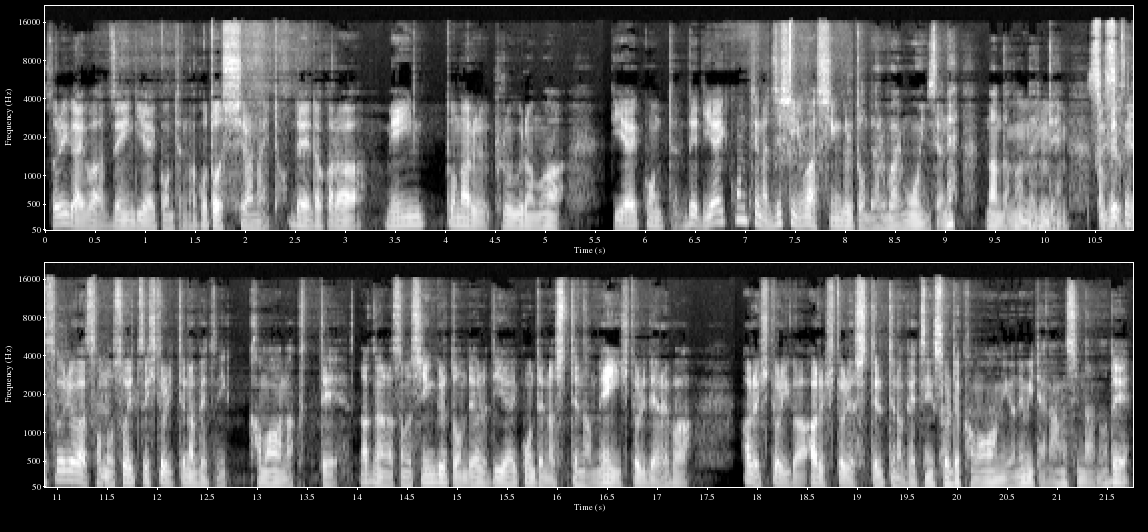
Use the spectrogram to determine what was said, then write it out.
それ以外は全員 DI コンテナのことを知らないと。で、だからメインとなるプログラムは DI コンテナ。で、DI コンテナ自身はシングルトンである場合も多いんですよね。なんだかんだ言って。うんうんうん、別にそれはその、そいつ一人っていうのは別に構わなくて、なぜならそのシングルトンである DI コンテナを知ってるのはメイン一人であれば、ある一人がある一人を知ってるっていうのは別にそれで構わんよね、みたいな話になるので、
